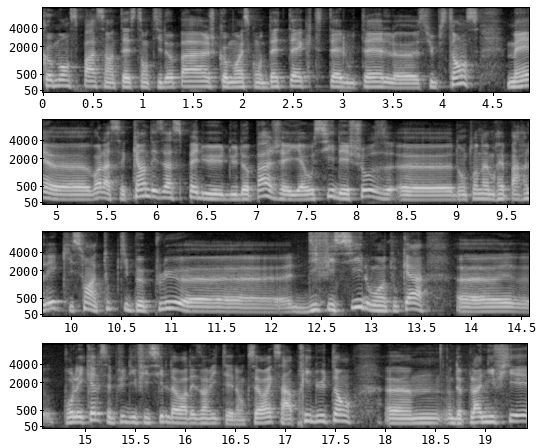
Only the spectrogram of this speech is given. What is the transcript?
comment se passe un test antidopage, comment est-ce qu'on détecte telle ou telle euh, substance. Mais euh, voilà, c'est qu'un des aspects du, dopage et il y a aussi des choses dont on aimerait parler qui sont un tout petit peu plus difficiles ou en tout cas pour lesquelles c'est plus difficile d'avoir des invités. Donc c'est vrai que ça a pris du temps de planifier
